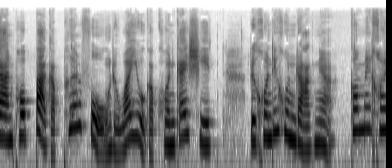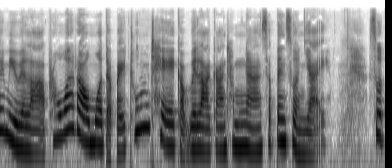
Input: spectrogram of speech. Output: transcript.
การพบปะกับเพื่อนฝูง หรือว่าอยู่กับคนใกล้ชิด หรือคนที่คุณรักเนี่ยก็ไม่ค่อยมีเวลา เพราะว่าเรามัวแต่ไปทุ่มเทกับเวลาการทำงานซะเป็นส่วนใหญ่ สุด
